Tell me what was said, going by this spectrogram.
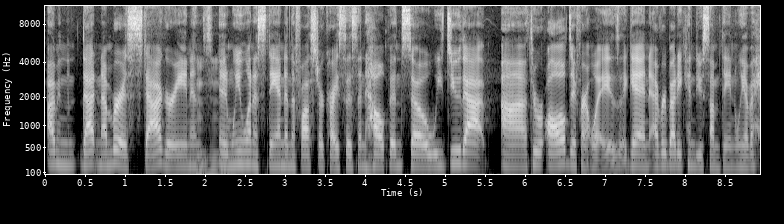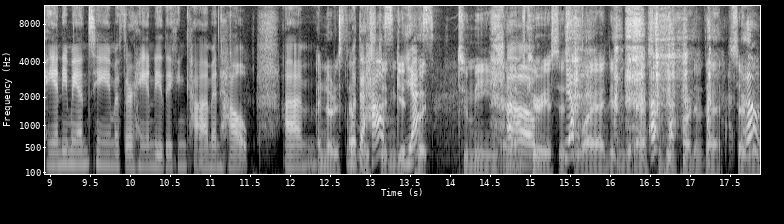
I mean, that number is staggering, and, mm-hmm. and we want to stand in the foster crisis and help. And so, we do that uh, through all different ways. Again, everybody can do something. We have a handyman team. If they're handy, they can come and help. Um, I noticed that list didn't get yes. put to me, and I was um, curious as yeah. to why I didn't get asked to be a part of that serving. oh,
